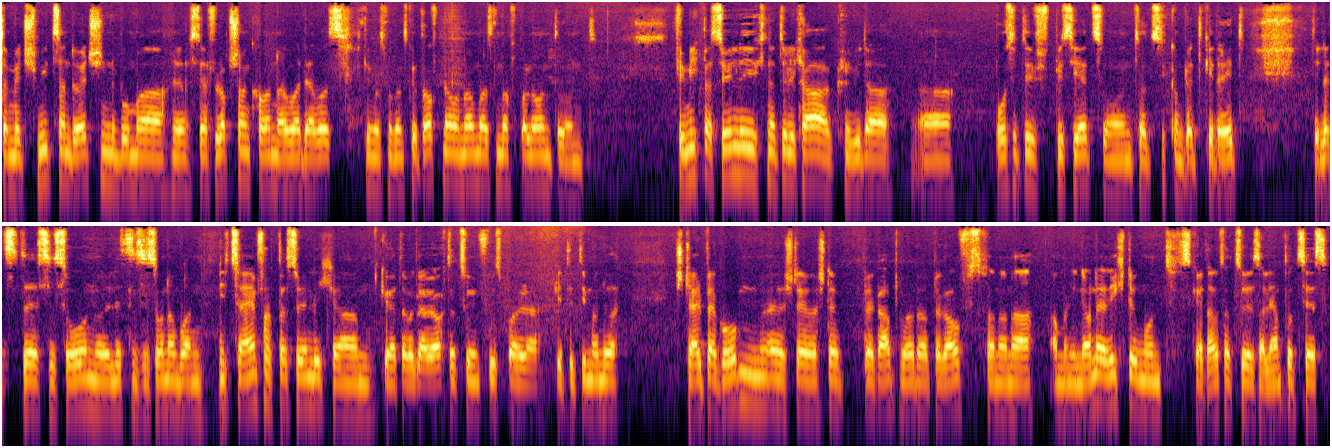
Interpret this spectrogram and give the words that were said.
Damit Schmitz an Deutschen, wo man ja, sehr viel abschauen kann, aber der was, den muss man ganz gut aufgenommen haben aus dem Luftballon und für mich persönlich natürlich auch wieder äh, positiv bis jetzt und hat sich komplett gedreht. Die letzte Saison oder die letzten Saisonen waren nicht so einfach persönlich, ähm, gehört aber glaube ich auch dazu im Fußball. Da geht nicht immer nur steil bergoben, äh, steil, steil bergab oder bergauf, sondern auch einmal in die andere Richtung und es gehört auch dazu, es ist ein Lernprozess.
